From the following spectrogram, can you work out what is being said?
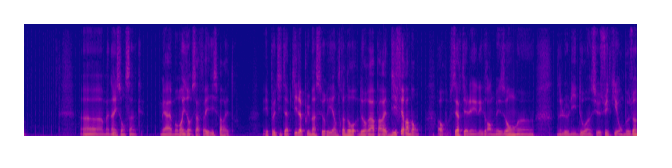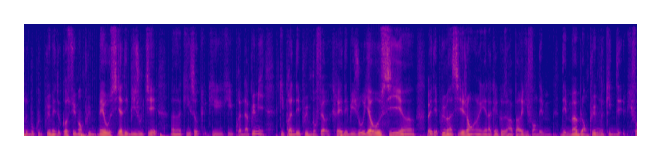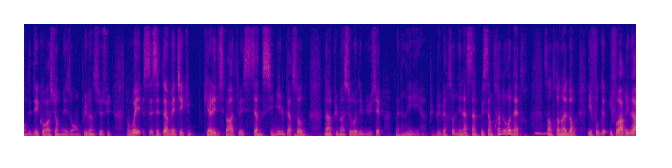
Euh, maintenant, ils sont 5. Mais à un moment, ils ont, ça a failli disparaître. Et petit à petit, la plumasserie est en train de réapparaître différemment. Alors, certes, il y a les, grandes maisons, euh, le Lido, ainsi de suite, qui ont besoin de beaucoup de plumes et de costumes en plumes. Mais aussi, il y a des bijoutiers euh, qui, qui, prennent la plume, qui prennent des plumes pour faire créer des bijoux. Il y a aussi euh, ben, des plumes acier. il y en a quelques-uns à Paris qui font des, meubles en plumes, qui, font des décorations de maisons en plumes, ainsi de suite. Donc, vous voyez, c'était un métier qui, allait disparaître. Il y avait 5-6 000 personnes dans la plumasserie au début du siècle. Maintenant, il n'y a plus, personne, il y en a 5. Mais c'est en train de renaître. Mmh. C'est en train de Donc, il faut, il faut arriver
